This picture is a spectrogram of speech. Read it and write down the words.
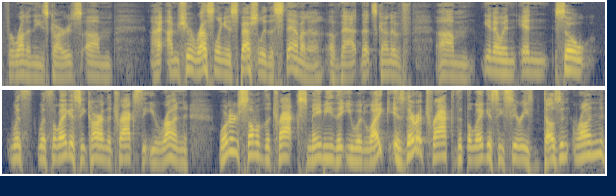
for running these cars. Um, I, I'm sure wrestling, especially the stamina of that, that's kind of um, you know, and and so with with the legacy car and the tracks that you run. What are some of the tracks maybe that you would like? Is there a track that the Legacy series doesn't run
